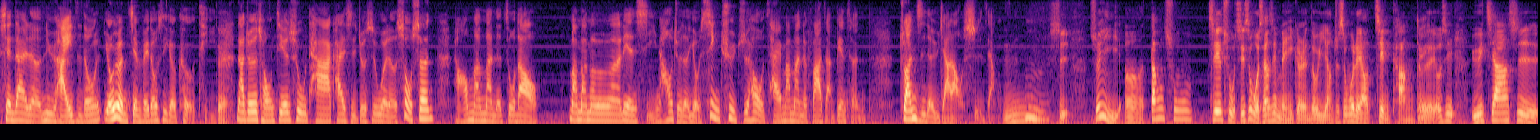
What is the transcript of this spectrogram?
现在的女孩子都永远减肥都是一个课题。对，那就是从接触它开始，就是为了瘦身，然后慢慢的做到，慢慢慢慢慢慢练习，然后觉得有兴趣之后，才慢慢的发展变成专职的瑜伽老师这样子。嗯，是。所以，呃，当初接触，其实我相信每一个人都一样，就是为了要健康，对不对？尤其瑜伽是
